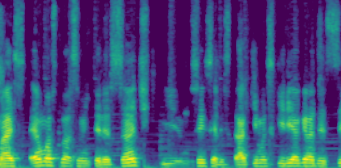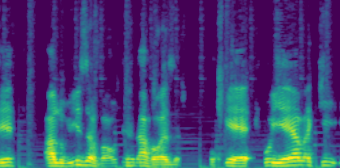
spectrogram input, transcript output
mas é uma situação interessante e não sei se ela está aqui, mas queria agradecer a Luísa Walter da Rosa, porque é, foi ela que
